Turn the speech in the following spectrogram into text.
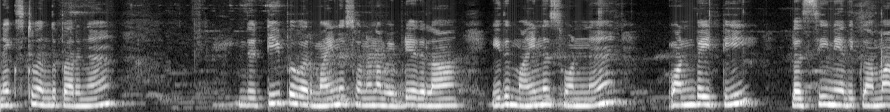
நெக்ஸ்ட் வந்து பாருங்கள் இந்த டி பவர் மைனஸ் ஒன்று நம்ம எப்படி அதெல்லாம் இது மைனஸ் ஒன்று ஒன் பை டி ப்ளஸ் சின்னு எதுக்கலாமா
